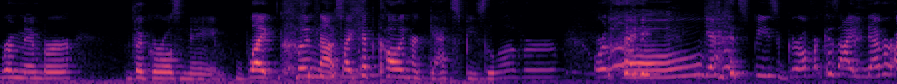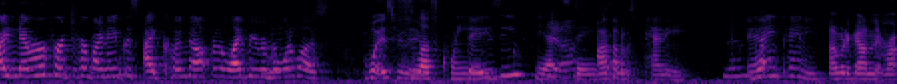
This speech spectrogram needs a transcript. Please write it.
remember the girl's name. Like, could not. so I kept calling her Gatsby's lover or like Oh. Gatsby's girlfriend because I never, I never referred to her by name because I could not for the life of me remember what it was. What is her name? Fluff Queen. Daisy? Yeah, it's Daisy. I thought it was Penny. It ain't Penny. I would have gotten it wrong.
